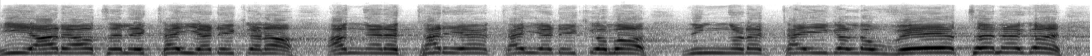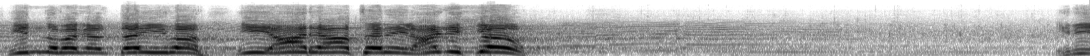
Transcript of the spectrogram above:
ഈ ആരാധന കൈയടിക്കണം അങ്ങനെ കര കൈയടിക്കുമ്പോൾ നിങ്ങളുടെ കൈകളുടെ വേദനകൾ ഇന്ന് വക ദൈവം ഈ ആരാധനയിൽ അഴിക്കും. ഇനി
